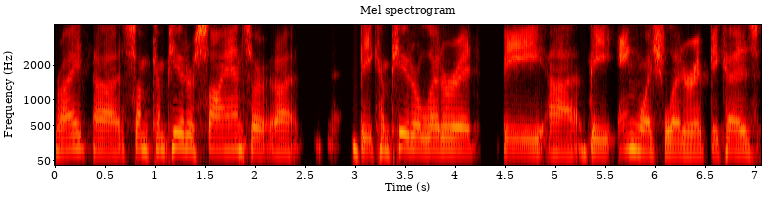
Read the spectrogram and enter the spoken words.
right? Uh, some computer science or uh, be computer literate, be uh, be English literate because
